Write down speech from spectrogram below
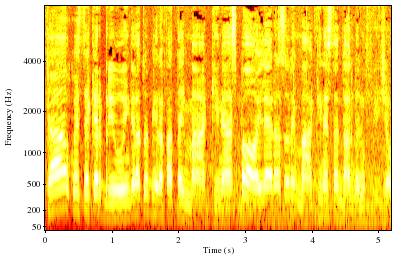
Ciao, questo è Car Brewing, la tua birra fatta in macchina. Spoiler, sono in macchina e sto andando in ufficio,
